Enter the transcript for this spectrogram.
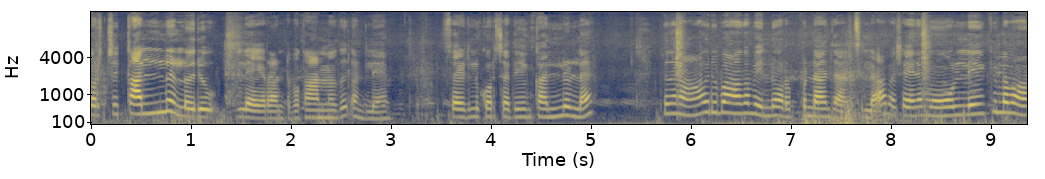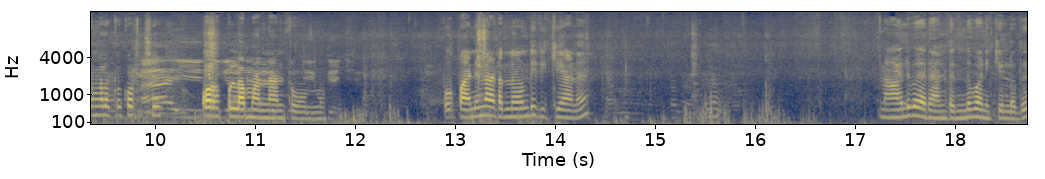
കുറച്ച് കല്ലുള്ളൊരു ലെയറാണ് കേട്ടോ. ഇപ്പോൾ കാണുന്നത് കണ്ടില്ലേ? സൈഡിൽ കുറച്ചധികം കല്ലുള്ള പിന്നെ ആ ഒരു ഭാഗം വലിയ ഉറപ്പുണ്ടാകാൻ ചാൻസ് ഇല്ല പക്ഷെ അതിന് മുകളിലേക്കുള്ള ഭാഗങ്ങളൊക്കെ കുറച്ച് ഉറപ്പുള്ള മണ്ണാണ് തോന്നുന്നു. അപ്പോൾ പണി നടന്നുകൊണ്ടിരിക്കുകയാണ്. നാല് പേരാണ് ഇന്ന് പണിക്കുള്ളത്.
